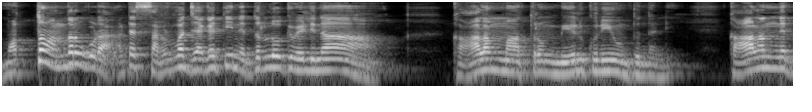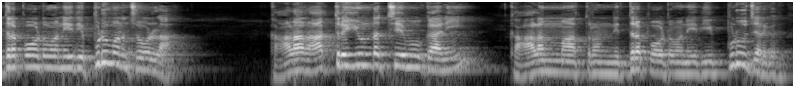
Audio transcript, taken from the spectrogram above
మొత్తం అందరూ కూడా అంటే సర్వ జగతి నిద్రలోకి వెళ్ళినా కాలం మాత్రం మేలుకుని ఉంటుందండి. కాలం నిద్రపోవడం అనేది ఎప్పుడూ మనం చూడాల. కాళరాత్రి ఉండొచ్చేమో కానీ కాలం మాత్రం నిద్రపోవటం అనేది ఎప్పుడూ జరగదు.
